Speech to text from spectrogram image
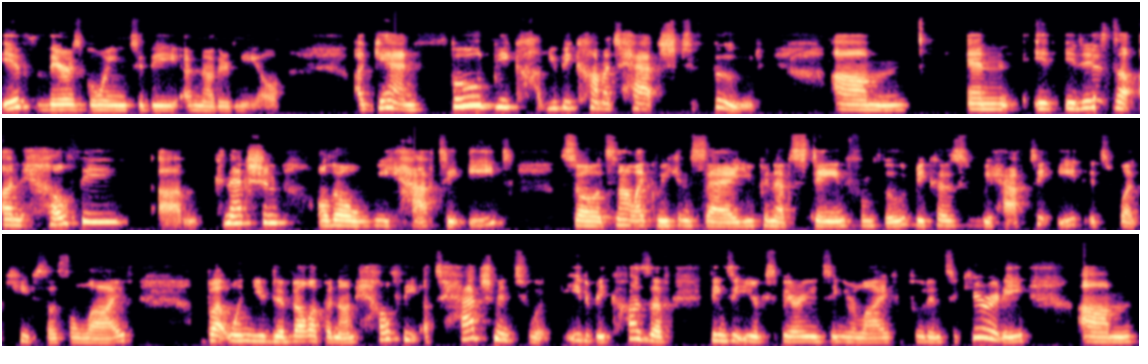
if there's going to be another meal again food bec- you become attached to food. Um, and it, it is an unhealthy um, connection although we have to eat so it's not like we can say you can abstain from food because we have to eat. It's what keeps us alive. But when you develop an unhealthy attachment to it, either because of things that you're experiencing in your life, food insecurity, um,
